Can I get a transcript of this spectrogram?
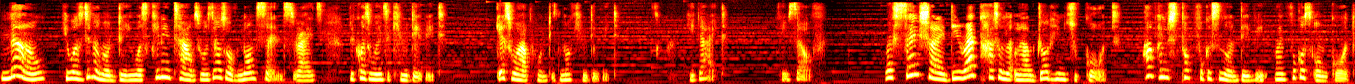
now he was doing or not doing, he was killing towns, he was doing sort of nonsense, right? Because he wanted to kill David. Guess what happened? He did not kill David. He died himself. Essentially, the right counsel would have drawn him to God help him stop focusing on David and focus on God.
